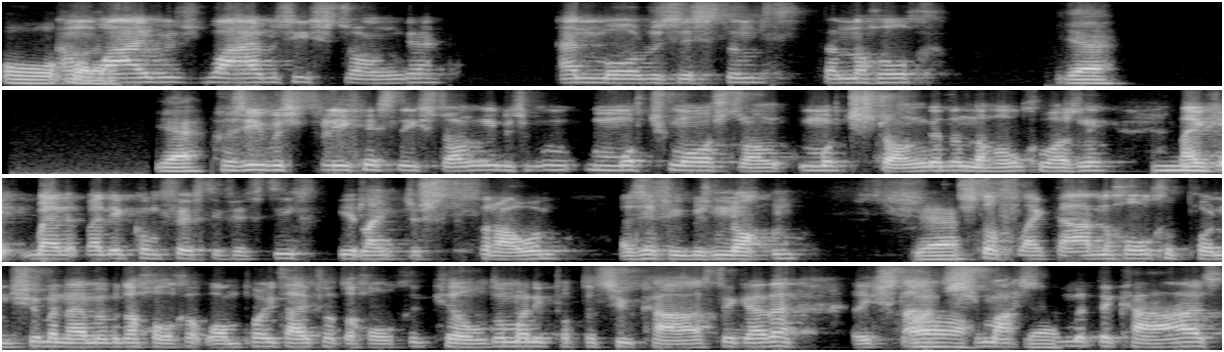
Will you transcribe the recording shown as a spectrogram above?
Or and whatever. why was why was he stronger and more resistant than the Hulk? Yeah, yeah, because he was freakishly strong. He was m- much more strong, much stronger than the Hulk, wasn't he? Mm. Like when when it come 50-50, he'd like just throw him as if he was nothing. Yeah, stuff like that. And the Hulk could punch him. And I remember the Hulk at one point. I thought the Hulk had killed him when he put the two cars together. And he starts oh, smashing yeah. them with the cars,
